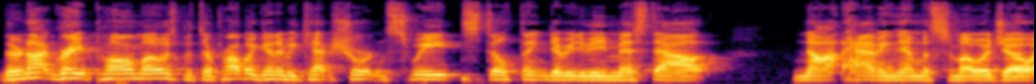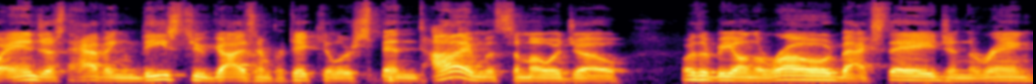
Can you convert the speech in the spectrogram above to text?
They're not great promos, but they're probably going to be kept short and sweet. Still think WWE missed out not having them with Samoa Joe and just having these two guys in particular spend time with Samoa Joe, whether it be on the road, backstage, in the ring.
